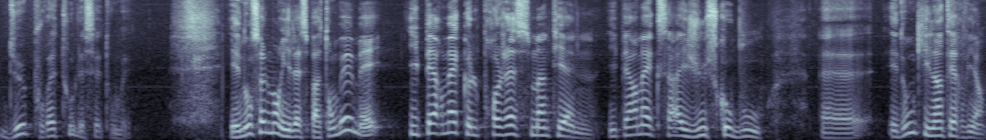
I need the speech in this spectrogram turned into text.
Dieu pourrait tout laisser tomber. Et non seulement il ne laisse pas tomber, mais il permet que le projet se maintienne, il permet que ça aille jusqu'au bout. Euh, et donc il intervient.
